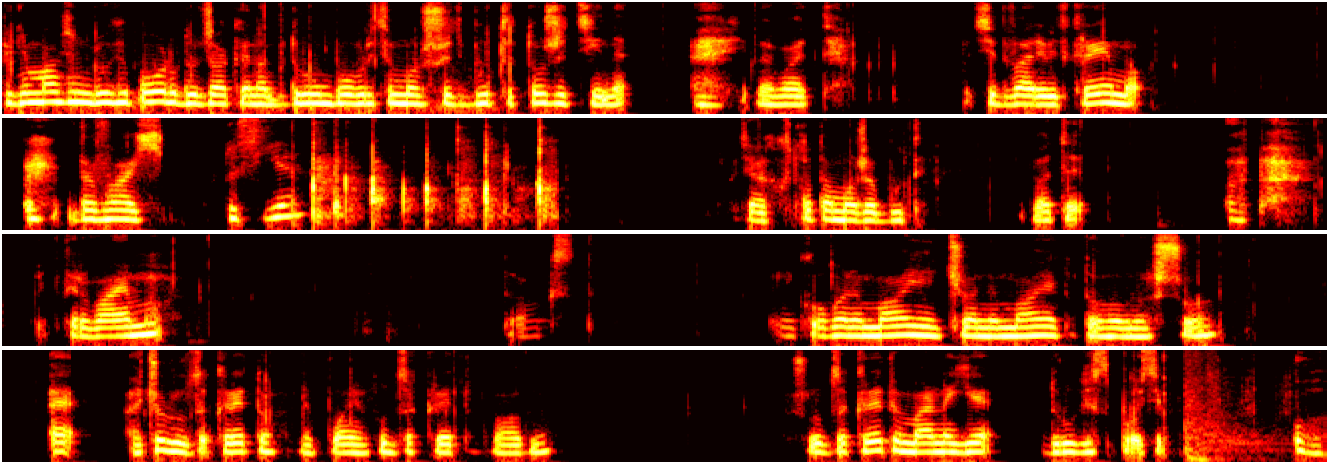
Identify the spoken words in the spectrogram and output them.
піднімаємося на другий поверх, друзяки, на другому поверсі може щось бути теж цінне. Ей, давайте. Ці двері відкриємо. Давай. Хтось є? Хоча хто там може бути? Давайте. Оп, відкриваємо. Так. Нікого немає, нічого немає, тут того в що? А чого тут закрито? Не поняв, тут закрито, ладно. Якщо тут закрито, в мене є другий спосіб. О!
